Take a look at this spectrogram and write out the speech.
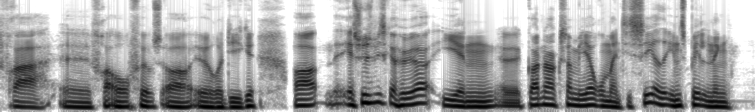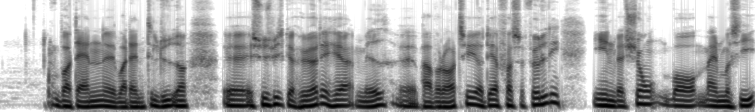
fra, øh, fra Orpheus og Eurydike. Og jeg synes, vi skal høre i en øh, godt nok så mere romantiseret indspilning hvordan, øh, hvordan det lyder. Øh, jeg synes, vi skal høre det her med øh, Pavarotti, og derfor selvfølgelig i en version, hvor man må sige,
